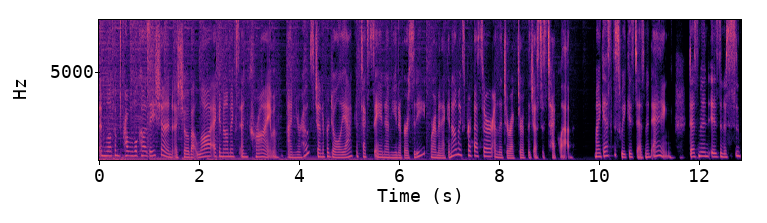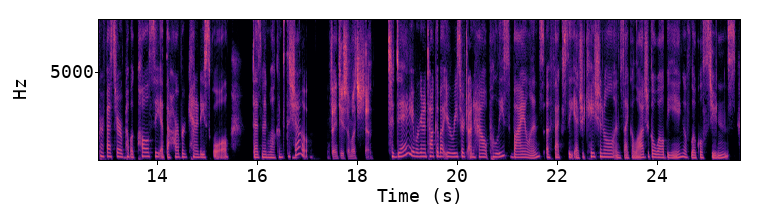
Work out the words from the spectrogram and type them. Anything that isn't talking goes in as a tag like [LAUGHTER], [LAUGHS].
and welcome to Probable Causation, a show about law, economics, and crime. I'm your host, Jennifer Doleac of Texas A&M University, where I'm an economics professor and the director of the Justice Tech Lab. My guest this week is Desmond Ang. Desmond is an assistant professor of public policy at the Harvard Kennedy School. Desmond, welcome to the show. Thank you so much, Jen. Today, we're going to talk about your research on how police violence affects the educational and psychological well being of local students.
